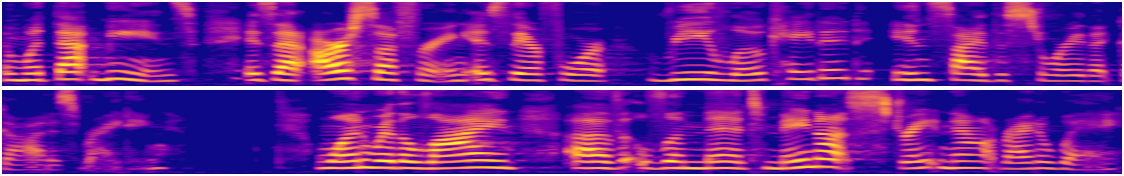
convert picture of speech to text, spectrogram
And what that means is that our suffering is therefore relocated inside the story that God is writing. One where the line of lament may not straighten out right away,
